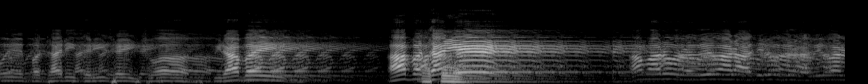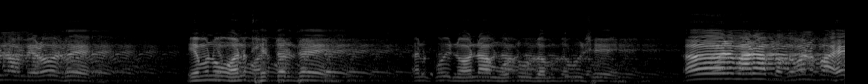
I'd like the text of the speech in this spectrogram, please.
આ પથારી કરી છે ઈશ્વર. પીરાભાઈ આ પથારીએ અમારો રવિવાર આજનો છે રવિવારનો મેળો છે. એમનું વન ખેતર છે. અને કોઈ નાના મોટું રમતું છે. અને મારા ભગવાન પાસે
